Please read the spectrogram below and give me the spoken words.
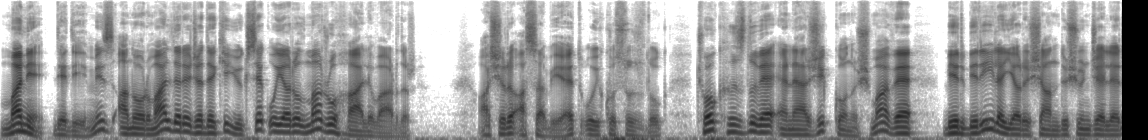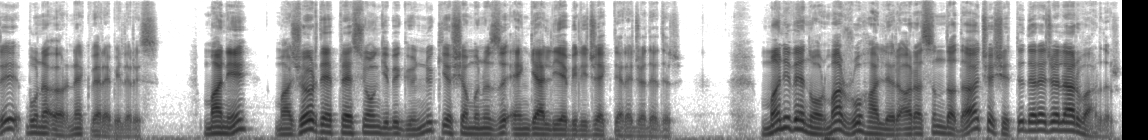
mani dediğimiz anormal derecedeki yüksek uyarılma ruh hali vardır. Aşırı asabiyet, uykusuzluk, çok hızlı ve enerjik konuşma ve birbiriyle yarışan düşünceleri buna örnek verebiliriz. Mani, majör depresyon gibi günlük yaşamınızı engelleyebilecek derecededir. Mani ve normal ruh halleri arasında da çeşitli dereceler vardır.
